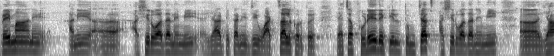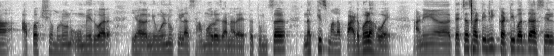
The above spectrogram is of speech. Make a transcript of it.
प्रेमाने आणि आशीर्वादाने मी ह्या ठिकाणी जी वाटचाल करतोय ह्याच्या पुढे देखील तुमच्याच आशीर्वादाने मी ह्या अपक्ष म्हणून उमेदवार ह्या निवडणुकीला सामोरं जाणार आहे. तर तुमचं नक्कीच मला पाठबळ हवं आहे आणि त्याच्यासाठी मी कटिबद्ध असेल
